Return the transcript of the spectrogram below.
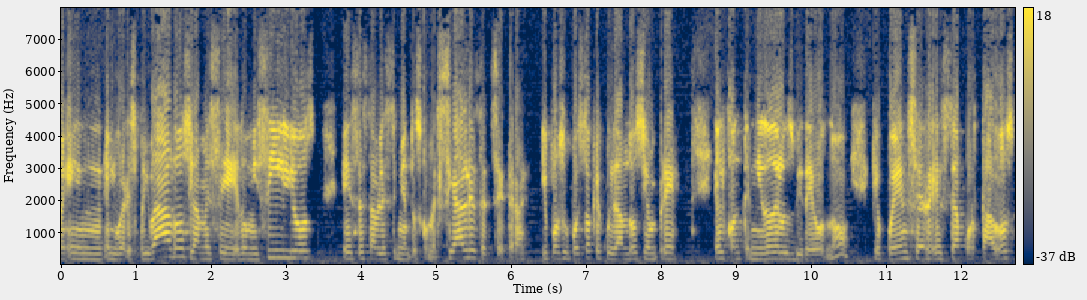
en, lugares privados, llámese domicilios, establecimientos comerciales, etcétera. Y por supuesto que cuidando siempre el contenido de los videos, ¿no? Que pueden ser este aportados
